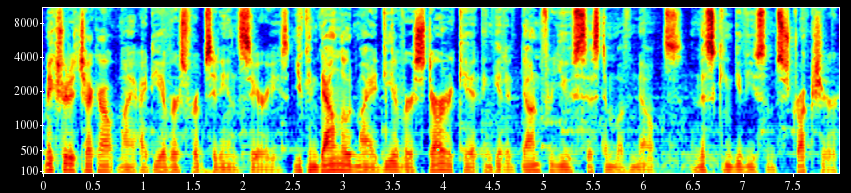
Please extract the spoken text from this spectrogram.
make sure to check out my Ideaverse for Obsidian series. You can download my Ideaverse starter kit and get a done for you system of notes. And this can give you some structure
